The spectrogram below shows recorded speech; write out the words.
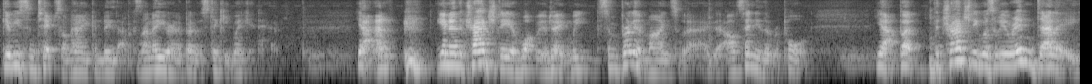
give you some tips on how you can do that because I know you're in a bit of a sticky wicket here. Yeah, and you know the tragedy of what we were doing. We some brilliant minds were there. I'll send you the report. Yeah, but the tragedy was we were in Delhi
